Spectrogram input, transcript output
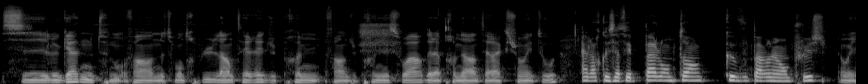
Si le gars ne te, enfin, ne te montre plus l'intérêt du, premier, enfin, du premier soir, de la première interaction et tout, Alors que ça fait pas longtemps que vous parlez en plus, oui.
